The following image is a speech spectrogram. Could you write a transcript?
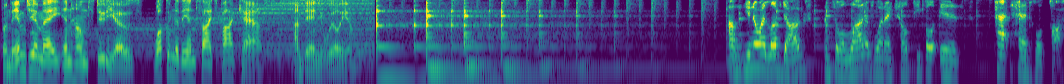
From the MGMA in home studios, welcome to the Insights Podcast. I'm Daniel Williams. Um, you know, I love dogs. And so a lot of what I tell people is pat, head, hold paw.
